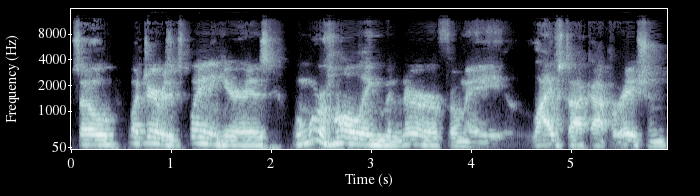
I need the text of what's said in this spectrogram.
so what jeramy's explaining here is when we're hauling manure from a livestock operation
